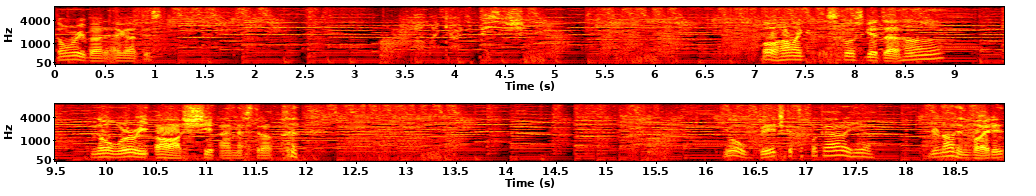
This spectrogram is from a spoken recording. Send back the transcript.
Don't worry about it. I got this. Oh my god, you piece of shit. Oh, how am I supposed to get that, huh? No worry. Oh shit, I messed it up. Yo, bitch, get the fuck out of here. You're not invited.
